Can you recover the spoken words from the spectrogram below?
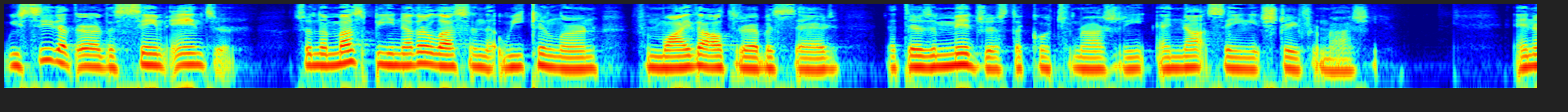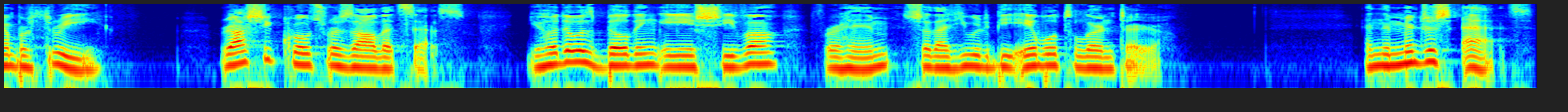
We see that there are the same answer, so there must be another lesson that we can learn from why the Alter Rebbe said that there's a midrash that quotes from Rashi and not saying it straight from Rashi. And number three, Rashi quotes Chazal that says, Yehuda was building a yeshiva for him so that he would be able to learn Torah. And the Midrash adds,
